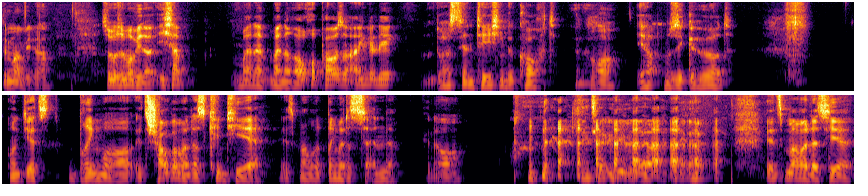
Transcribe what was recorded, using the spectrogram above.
Sind wir wieder. So, sind wir wieder. Ich habe meine, meine Raucherpause eingelegt. Du hast dir ein Teechen gekocht. Genau. Ihr habt Musik gehört. Und jetzt bringen wir, jetzt schaukeln wir das Kind hier. Jetzt machen wir, bringen wir das zu Ende. Genau. Klingt ja übel, ja. Jetzt machen wir das hier.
